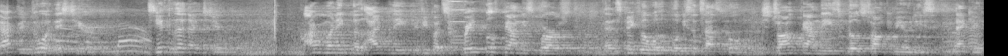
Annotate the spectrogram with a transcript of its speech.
have to do it this year. See if the next year. I'm running because I believe if you put Springfield families first, then Springfield will, will be successful. Strong families build strong communities. Thank you.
